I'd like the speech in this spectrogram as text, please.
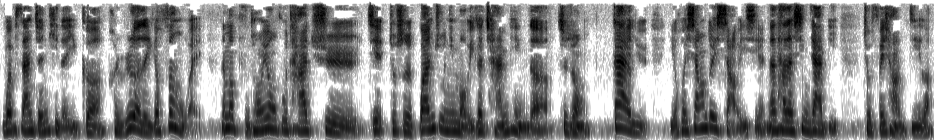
Web 三整体的一个很热的一个氛围。那么普通用户他去接就是关注你某一个产品的这种概率也会相对小一些，那它的性价比就非常低了。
